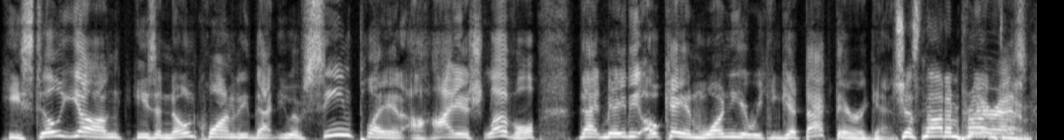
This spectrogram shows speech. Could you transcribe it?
He's still young. He's a known quantity that you have seen play at a highish level that maybe, okay, in one year we can get back there again. Just not in prime whereas, time.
